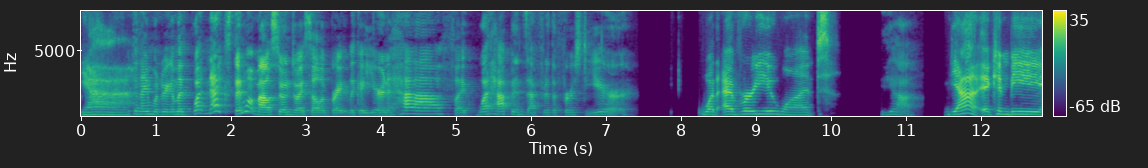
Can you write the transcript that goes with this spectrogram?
Yeah. But then I'm wondering, I'm like, what next? Then what milestone do I celebrate? Like a year and a half? Like what happens after the first year? Whatever you want. Yeah. Yeah, it can be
